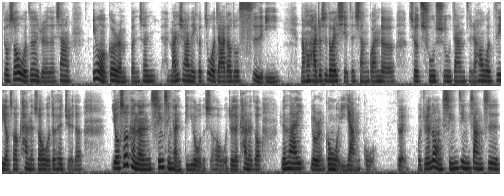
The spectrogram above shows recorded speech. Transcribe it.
有时候我真的觉得，像因为我个人本身蛮喜欢的一个作家叫做四一，然后他就是都会写这相关的就出书这样子。然后我自己有时候看的时候，我都会觉得，有时候可能心情很低落的时候，我觉得看了之后，原来有人跟我一样过。对，我觉得那种心境上是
